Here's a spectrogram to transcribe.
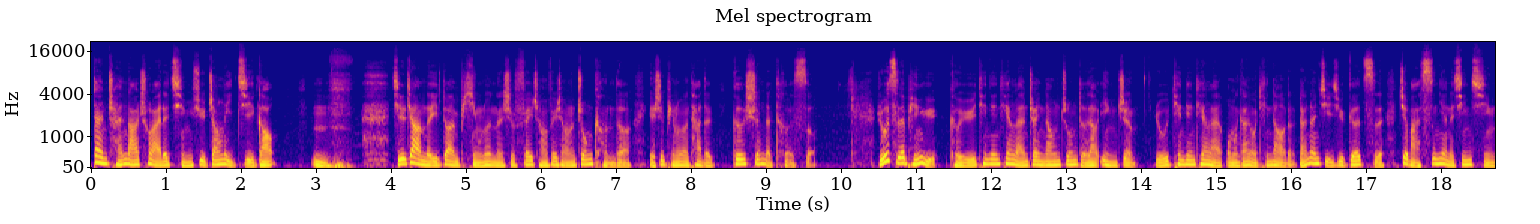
但传达出来的情绪张力极高。嗯，其实这样的一段评论呢是非常非常中肯的，也是评论了他的歌声的特色。如此的评语可于《天天天蓝》专辑当中得到印证。如《天天天蓝》，我们刚有听到的，短短几句歌词就把思念的心情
